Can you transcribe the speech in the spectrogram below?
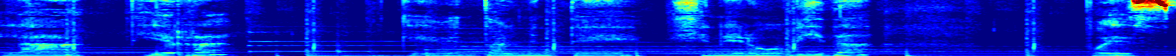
la Tierra, que eventualmente generó vida, pues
